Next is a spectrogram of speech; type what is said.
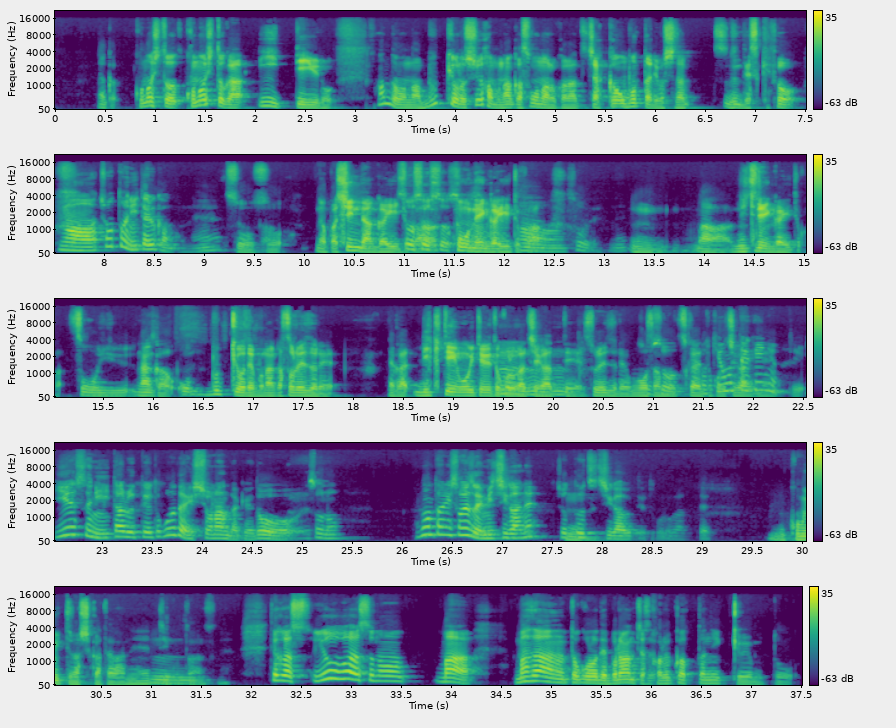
なんか、この人、この人がいいっていうの、なんだろうな、仏教の宗派もなんかそうなのかなって若干思ったりはしたするんですけど、ああ、ちょっと似てるかもね。そうそう。やっぱ親鸞がいいとか、そうそうそうがいいとか、そうですね。うん。まあ、日蓮がいいとか、そういう、なんか、お仏教でもなんかそれぞれ、なんか力点を置いてるところが違って、うんうんうんそれぞれお坊さんの使えるところ違うよ基本的には。イエスに至るっていうところでは一緒なんだけど、その、本当にそれぞれ道がね、ちょっとずつ違うっていうところがあって。コミットの仕方がね、っていうことなんですね。だから、要はその、まあ、マザーのところでボランティアカルカッタ日記を読むと、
